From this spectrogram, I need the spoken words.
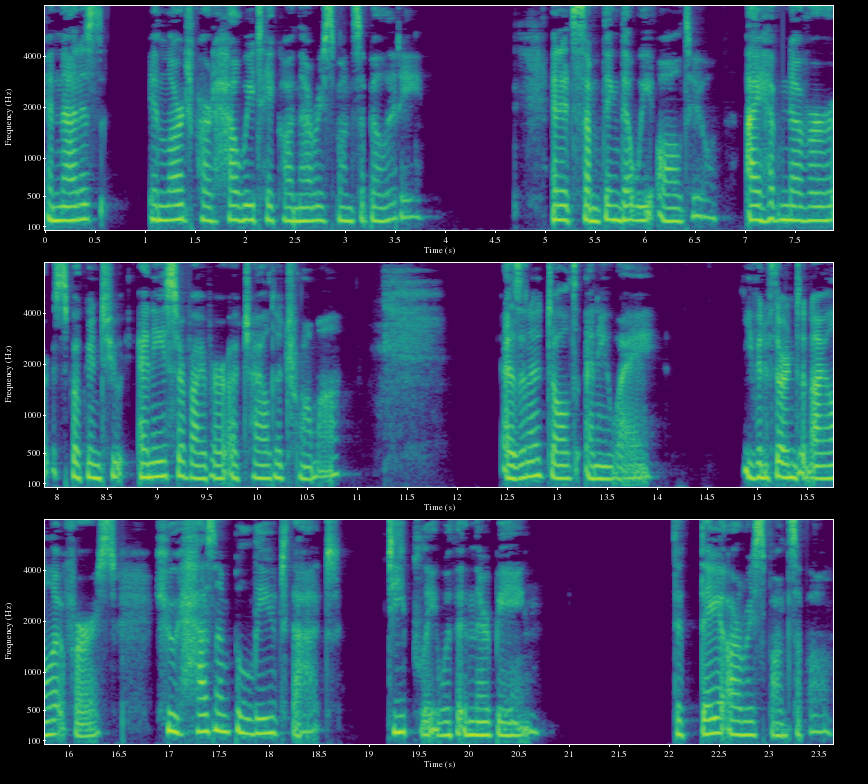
And that is in large part how we take on that responsibility. And it's something that we all do. I have never spoken to any survivor of childhood trauma as an adult anyway, even if they're in denial at first, who hasn't believed that deeply within their being, that they are responsible.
